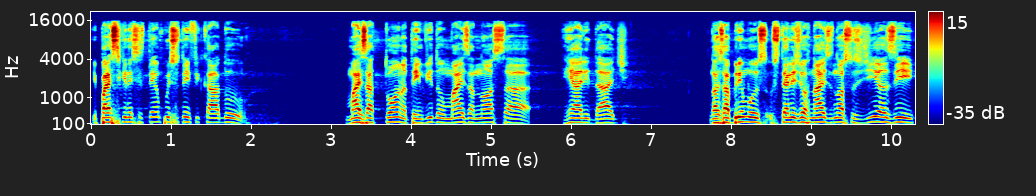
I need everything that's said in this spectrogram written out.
E parece que nesse tempo isso tem ficado mais à tona, tem vindo mais a nossa realidade. Nós abrimos os telejornais dos nossos dias e,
